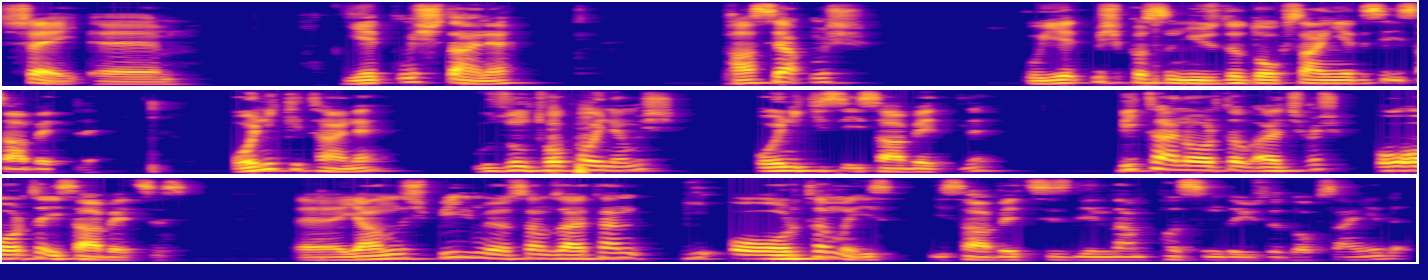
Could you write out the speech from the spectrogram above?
şey e, 70 tane pas yapmış. Bu 70 pasın %97'si isabetli. 12 tane uzun top oynamış. 12'si isabetli. Bir tane orta açmış. O orta isabetsiz. Ee, yanlış bilmiyorsam zaten bir o orta mı is- isabetsizliğinden pasında %97?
